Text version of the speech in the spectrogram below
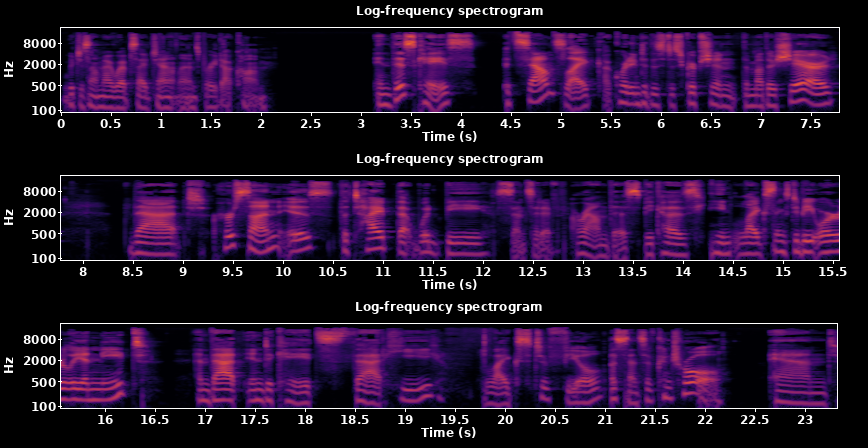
which is on my website, janetlansbury.com. In this case, it sounds like, according to this description the mother shared, that her son is the type that would be sensitive around this because he likes things to be orderly and neat. And that indicates that he likes to feel a sense of control. And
